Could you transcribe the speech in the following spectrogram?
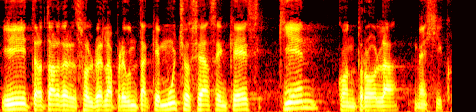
y tratar de resolver la pregunta que muchos se hacen, que es ¿quién controla México?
